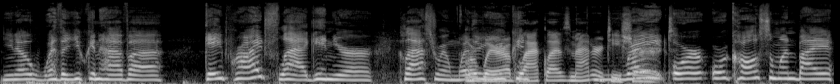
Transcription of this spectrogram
you know, whether you can have a gay pride flag in your classroom, whether or wear you a can, Black Lives Matter T-shirt, right, or or call someone by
